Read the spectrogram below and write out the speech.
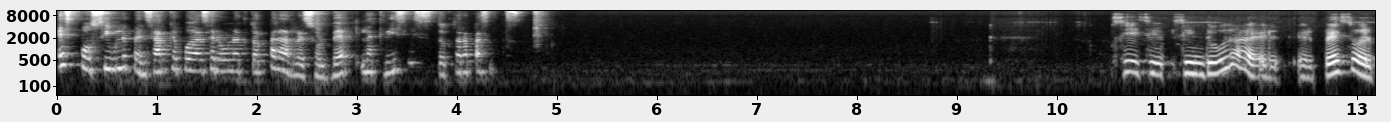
¿Es posible pensar que pueda ser un actor para resolver la crisis, doctora Pasitas? Sí, sin duda el, peso del,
